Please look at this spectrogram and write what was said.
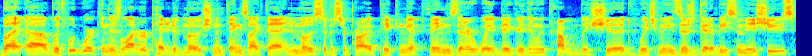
But uh, with woodworking, there's a lot of repetitive motion and things like that, and most of us are probably picking up things that are way bigger than we probably should, which means there's going to be some issues.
